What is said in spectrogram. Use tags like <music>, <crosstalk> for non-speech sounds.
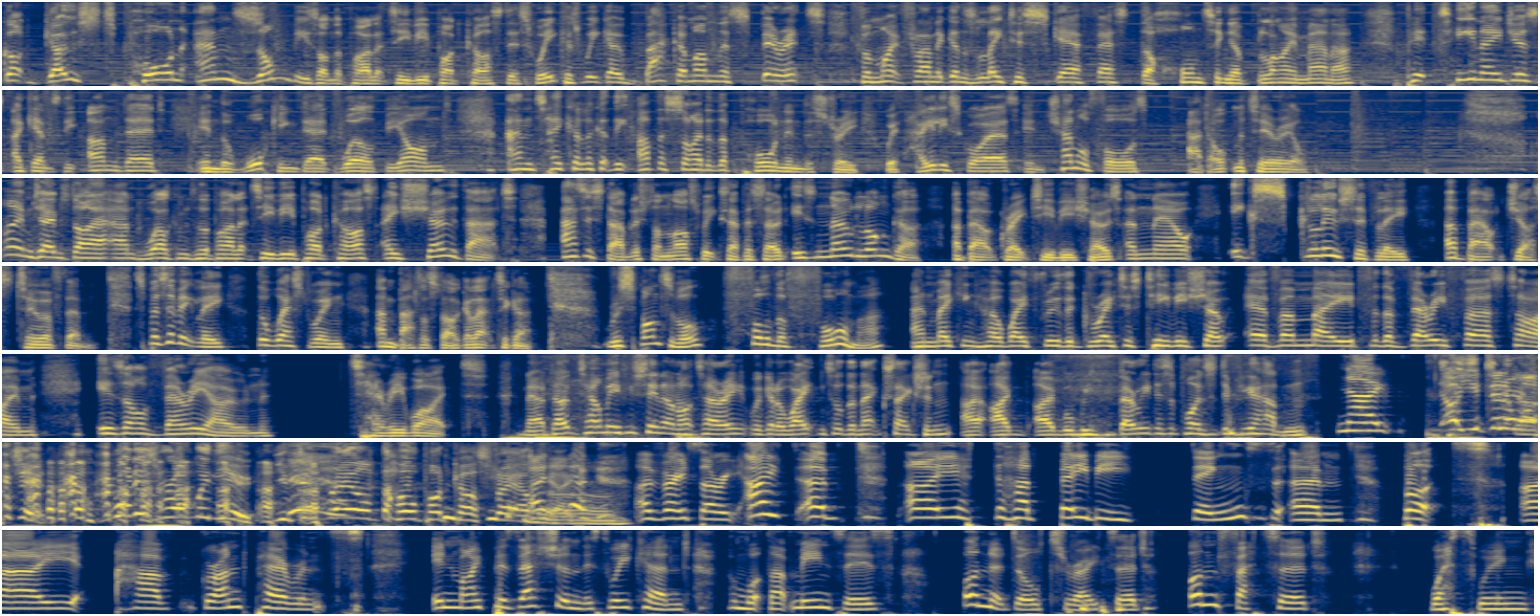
We've got ghosts, porn, and zombies on the Pilot TV podcast this week as we go back among the spirits for Mike Flanagan's latest scarefest, The Haunting of Bly Manor, pit teenagers against the undead in The Walking Dead World Beyond, and take a look at the other side of the porn industry with Hayley Squires in Channel 4's Adult Material. I'm James Dyer, and welcome to the Pilot TV podcast, a show that, as established on last week's episode, is no longer about great TV shows and now exclusively about just two of them. Specifically, The West Wing and Battlestar Galactica. Responsible for the former and making her way through the greatest TV show ever made for the very first time is our very own Terry White. Now, don't tell me if you've seen it or not, Terry. We're going to wait until the next section. I, I, I will be very disappointed if you hadn't. No. Oh, you didn't watch it. what is wrong with you? You've derailed the whole podcast straight I, away. I'm very sorry. I um I had baby things, um, but I have grandparents in my possession this weekend, and what that means is unadulterated, <laughs> unfettered West Wing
